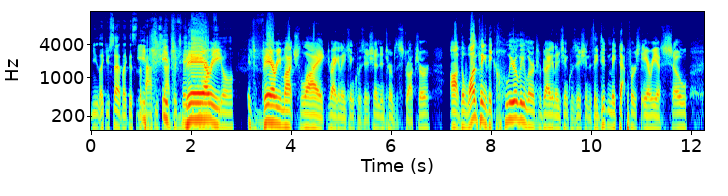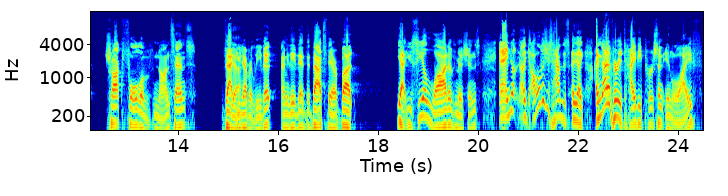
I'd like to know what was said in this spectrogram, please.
you like you said, like this is the path you It's, should it's actually take. if you wanna very it's very much like Dragon Age Inquisition in terms of structure. Uh, the one thing they clearly learned from Dragon Age Inquisition is they didn't make that first area so chock full of nonsense that Yeah. you never leave it. I mean, they, they, that's there, but yeah, you see a lot of missions, and I know like all of us just have this. Like, I'm not a very tidy person in life.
